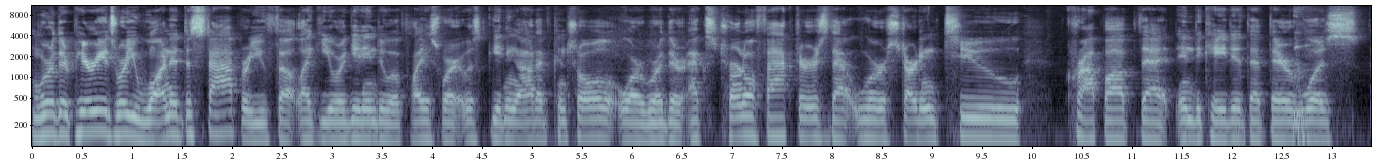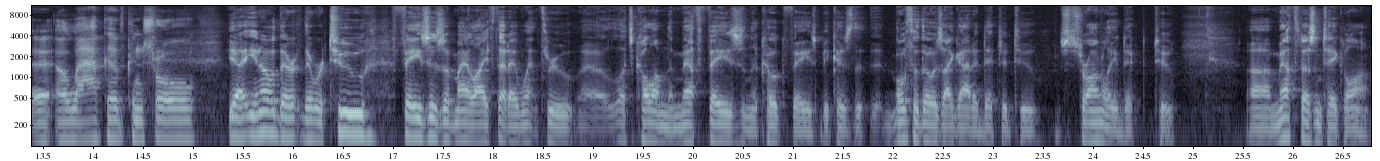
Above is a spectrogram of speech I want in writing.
Were there periods where you wanted to stop or you felt like you were getting to a place where it was getting out of control or were there external factors that were starting to crop up that indicated that there was a, a lack of control? Yeah, you know, there there were two phases of my life that I went through. Uh, let's call them the meth phase and the coke phase, because the, both of those I got addicted to, strongly addicted to. Uh, meth doesn't take long.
